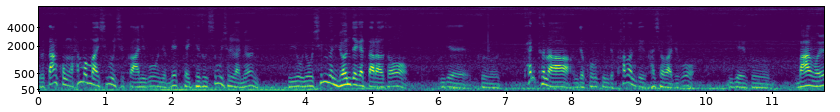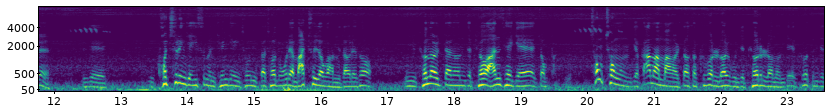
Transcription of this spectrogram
요 땅콩 한 번만 심으실 거 아니고 이제 몇해 계속 심으시려면 요, 요 심는 면적에 따라서 이제 그 텐트나 이제 그렇게 이제 파는 데 가셔가지고 이제 그 망을 이제 거칠은 게 있으면 굉장히 좋으니까 저도 올해 맞추려고 합니다. 그래서 이 변할 때는 이제 벼 안색에 좀 총총 이제 까만 망을 떠서 그거를 널고 이제 벼를 넣는데 그것도 이제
